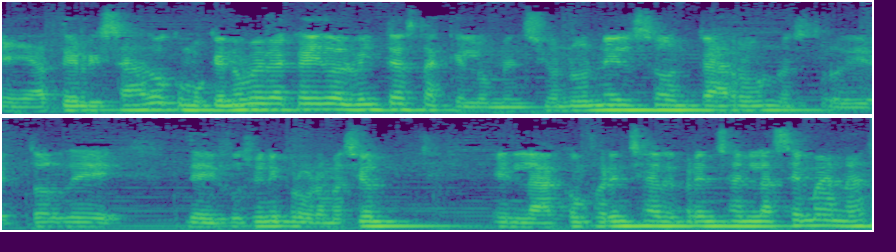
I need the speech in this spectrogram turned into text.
eh, aterrizado, como que no me había caído el 20 hasta que lo mencionó Nelson Carro, nuestro director de, de difusión y programación, en la conferencia de prensa en la semana,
